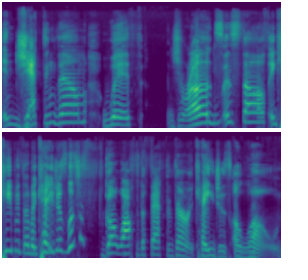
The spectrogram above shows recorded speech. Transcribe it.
Injecting them with drugs and stuff and keeping them in cages. Let's just go off of the fact that they're in cages alone.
